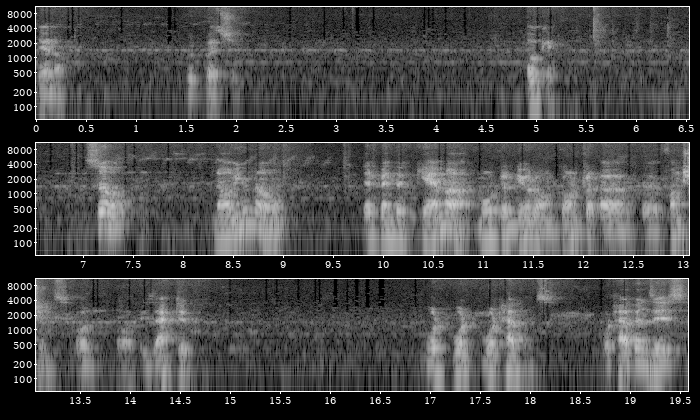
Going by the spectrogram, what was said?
They're not. Good question. Okay. So now you know that when the gamma motor neuron contra, uh, uh, functions or, or is active, what, what, what happens? What happens is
